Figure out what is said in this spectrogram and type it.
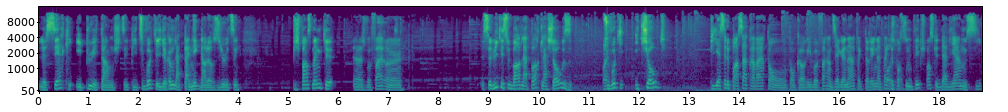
le cercle est plus étanche, tu sais. Puis tu vois qu'il y a comme de la panique dans leurs yeux, tu sais. Puis je pense même que euh, je vais faire un. Celui qui est sur le bord de la porte, la chose, Ouais. tu vois qu'il il choke, puis il essaie de passer à travers ton, ton carré. Il va le faire en diagonale, fait que tu aurais une attaque d'opportunité, puis je pense que Davian aussi.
